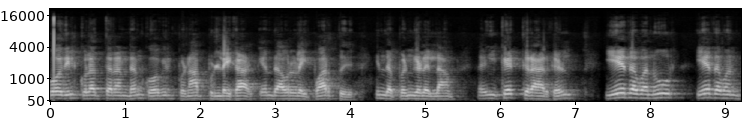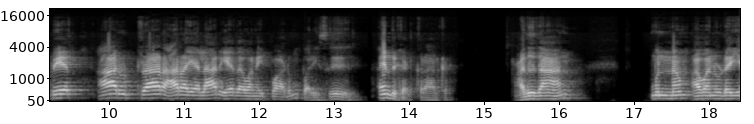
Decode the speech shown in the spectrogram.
கோதில் குலத்தரண்டன் கோவில் பிணா பிள்ளைகள் என்று அவர்களை பார்த்து இந்த பெண்கள் எல்லாம் கேட்கிறார்கள். ஏதவனூர் ஏதவன் பேர் ஆருற்றார் ஆரையலார் ஏதவனை பாடும் பரிசு என்று கேட்கிறார்கள். அதுதான் முன்னம் அவனுடைய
